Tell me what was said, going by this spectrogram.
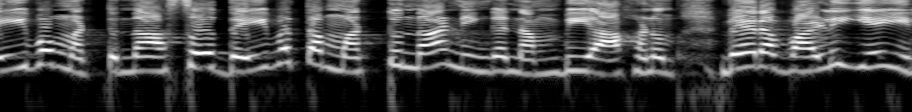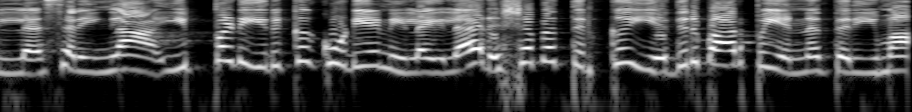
தெய்வம் மட்டும்தான். ஸோ தெய்வத்தை மட்டும்தான் நீங்க நம்பி ஆகணும் வேற வழியே இல்லை. சரிங்களா? இப்படி இருக்கக்கூடிய நிலையில ரிஷபத்திற்கு எதிர்பார்ப்பு என்ன தெரியுமா?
